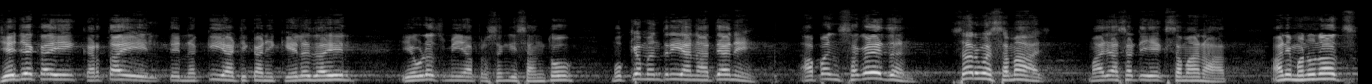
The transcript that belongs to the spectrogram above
जे जे काही करता येईल ते नक्की या ठिकाणी केलं जाईल एवढंच मी या प्रसंगी सांगतो. मुख्यमंत्री या नात्याने आपण सगळेजण सर्व समाज माझ्यासाठी एक समान आहात. आणि म्हणूनच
